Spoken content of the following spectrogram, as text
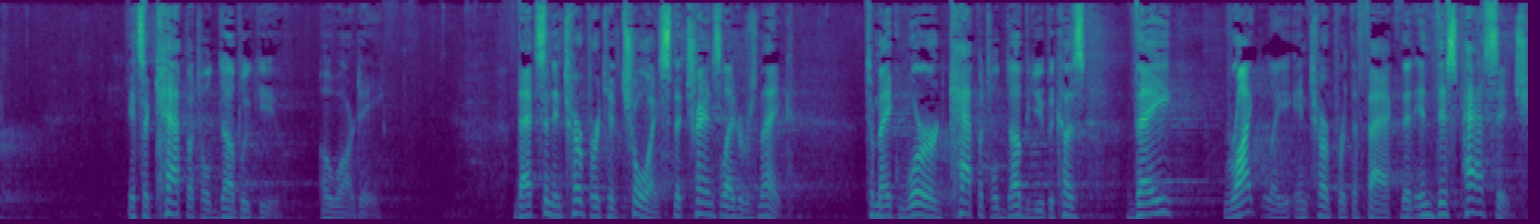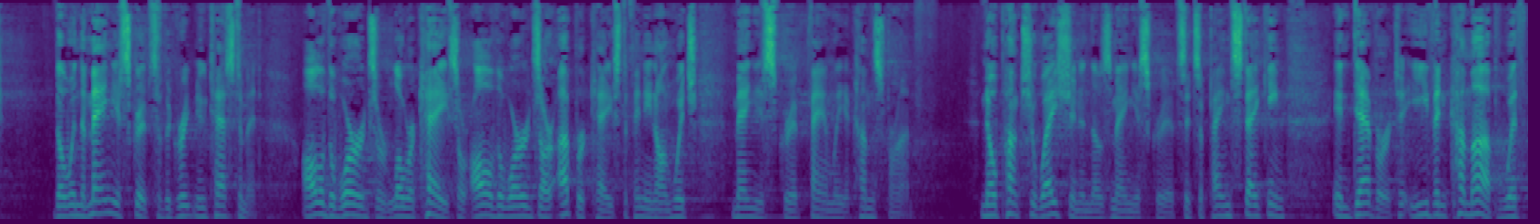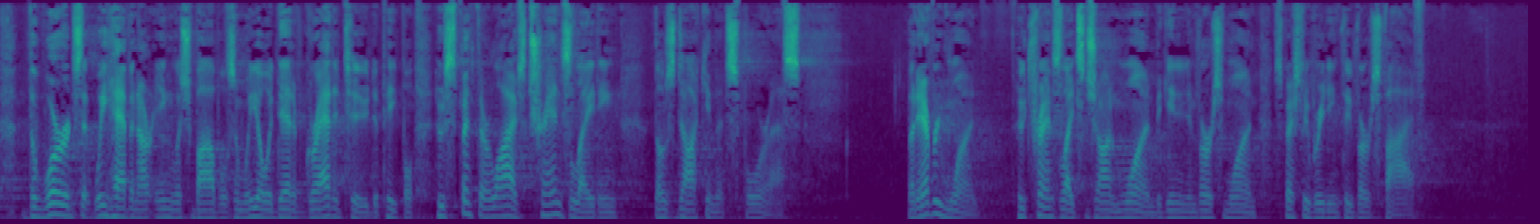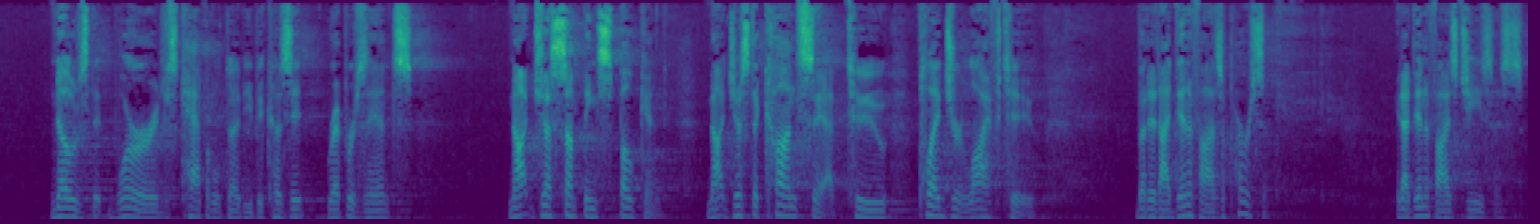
it's a capital W O R D. That's an interpretive choice that translators make to make word capital W because they rightly interpret the fact that in this passage, though in the manuscripts of the Greek New Testament, all of the words are lowercase or all of the words are uppercase, depending on which manuscript family it comes from. No punctuation in those manuscripts. It's a painstaking endeavor to even come up with the words that we have in our English Bibles, and we owe a debt of gratitude to people who spent their lives translating those documents for us. But everyone who translates John 1, beginning in verse 1, especially reading through verse 5, knows that word is capital W because it represents not just something spoken, not just a concept to pledge your life to, but it identifies a person. It identifies Jesus.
